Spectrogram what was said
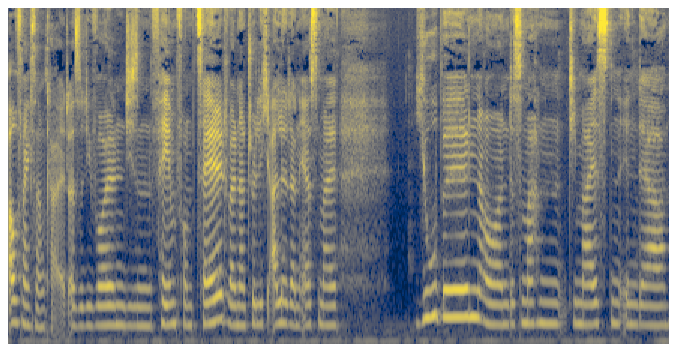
Aufmerksamkeit. Also die wollen diesen Fame vom Zelt, weil natürlich alle dann erstmal jubeln und das machen die meisten in der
